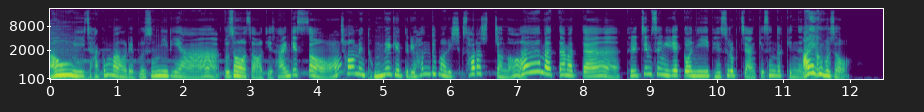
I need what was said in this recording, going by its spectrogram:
아우 이 작은 마을에 무슨 일이야? 무서워서 어디 살겠어? 처음엔 동네 개들이 한두 마리씩 사라졌잖아. 아 맞다 맞다. 들짐승이겠거니 대수롭지 않게 생각했는데. 아이고 무서워.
